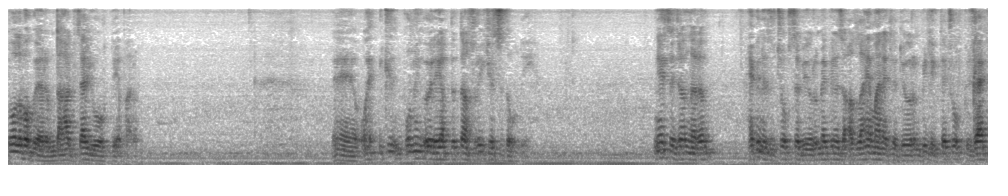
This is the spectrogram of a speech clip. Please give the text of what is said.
dolaba koyarım. Daha güzel yoğurtlu yaparım. Ee, o iki, onu öyle yaptıktan sonra ikisi de oluyor. Neyse canlarım, hepinizi çok seviyorum. Hepinizi Allah'a emanet ediyorum. Birlikte çok güzel.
